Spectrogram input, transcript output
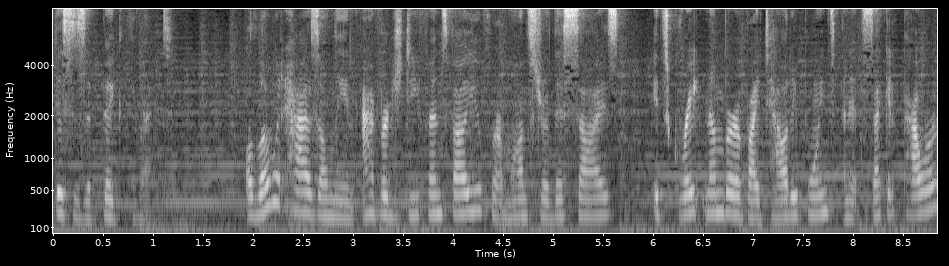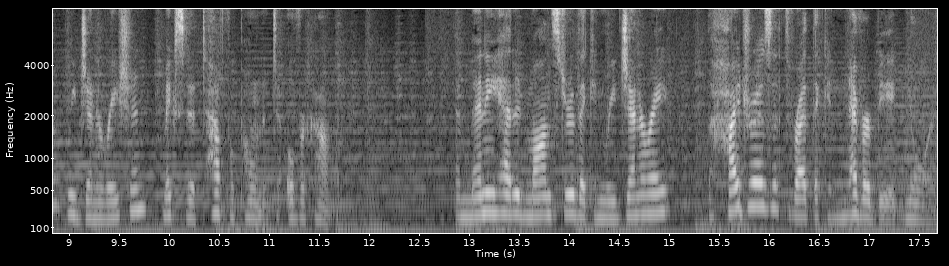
this is a big threat. Although it has only an average defense value for a monster this size, its great number of vitality points and its second power, regeneration, makes it a tough opponent to overcome. A many headed monster that can regenerate, the Hydra is a threat that can never be ignored.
